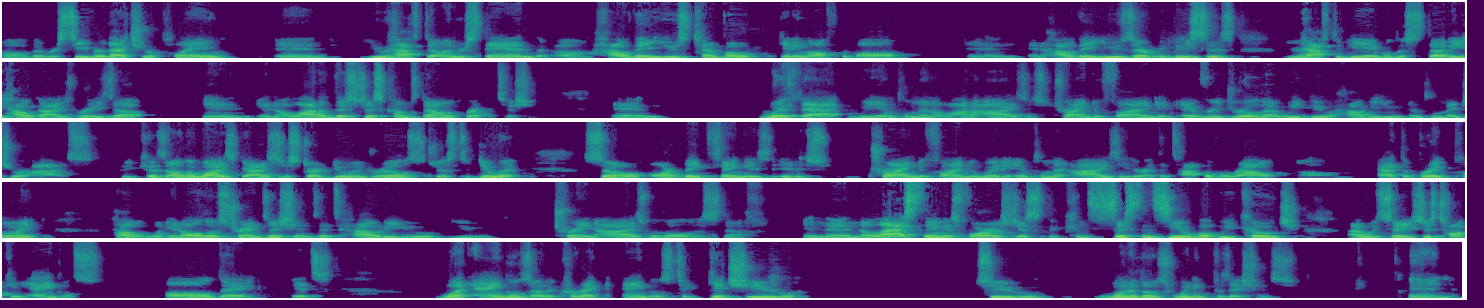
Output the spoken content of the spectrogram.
uh, the receiver that you're playing, and you have to understand um, how they use tempo getting off the ball and, and how they use their releases. You have to be able to study how guys raise up, and, and a lot of this just comes down with repetition. And with that, we implement a lot of eyes. It's trying to find in every drill that we do, how do you implement your eyes? Because otherwise, guys just start doing drills just to do it. So our big thing is is trying to find a way to implement eyes either at the top of a route, um, at the break point. How in all those transitions, it's how do you you train eyes with all this stuff. And then the last thing, as far as just the consistency of what we coach, I would say is just talking angles all day. It's what angles are the correct angles to get you to one of those winning positions. And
